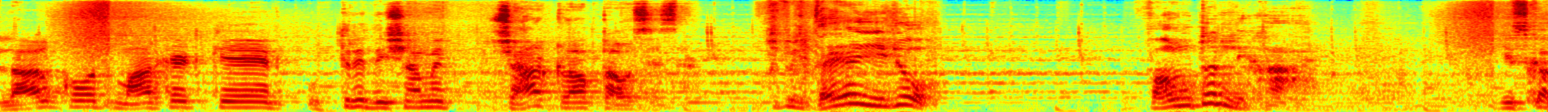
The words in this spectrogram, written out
लाल कोट मार्केट के उत्तरी दिशा में चार क्लॉक टावर्स है सर। तो फिर दया ये जो फाउंटेन लिखा है इसका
